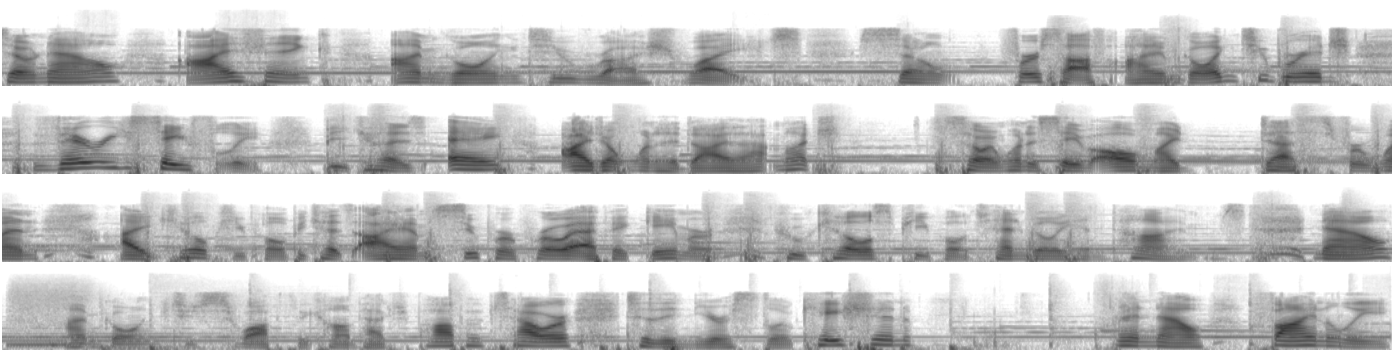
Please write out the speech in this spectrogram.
So now, I think I'm going to rush white. So, first off, I'm going to bridge very safely, because A, I don't want to die that much, so I want to save all my deaths for when I kill people, because I am super pro epic gamer who kills people 10 billion times. Now, I'm going to swap the compact pop-up tower to the nearest location, and now, finally,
